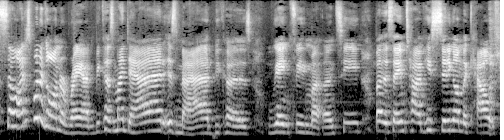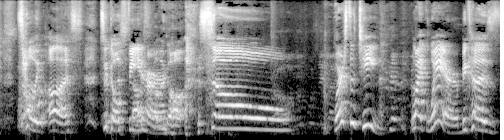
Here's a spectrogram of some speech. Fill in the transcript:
So I just want to go on a rant because my dad is mad because we ain't feeding my auntie, but at the same time, he's sitting on the couch telling us to go feed her. So, where's the tea? Like, where? Because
